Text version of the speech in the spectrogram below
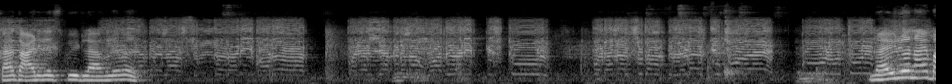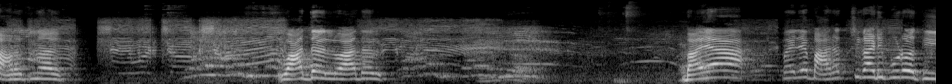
काय गाडीला स्पीड लागले बस नाही रे नाही भारत नाही. वादल वादल. बाया पहिले भारतची गाडी पुढे होती.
